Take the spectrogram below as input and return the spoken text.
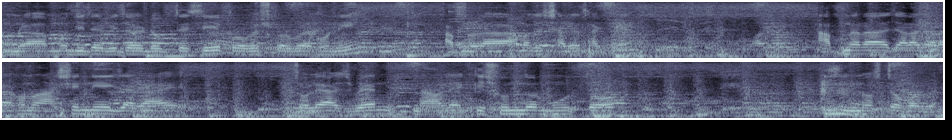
আমরা মসজিদের ভিতরে ঢুকতেছি, প্রবেশ করব এখনই। আপনারা আমাদের সাথে থাকেন। আপনারা যারা যারা এখনও আসেননি এই জায়গায় চলে আসবেন না হলে একটি সুন্দর মুহূর্ত নষ্ট করবেন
